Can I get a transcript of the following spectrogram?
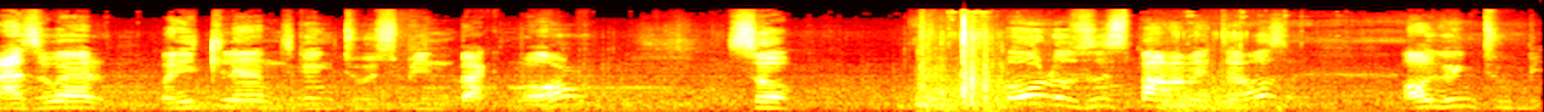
as well, when it lands, going to spin back more. So all of these parameters are going to be,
